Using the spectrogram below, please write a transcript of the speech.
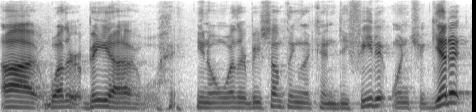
Uh, whether it be a, you know, whether it be something that can defeat it once you get it,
